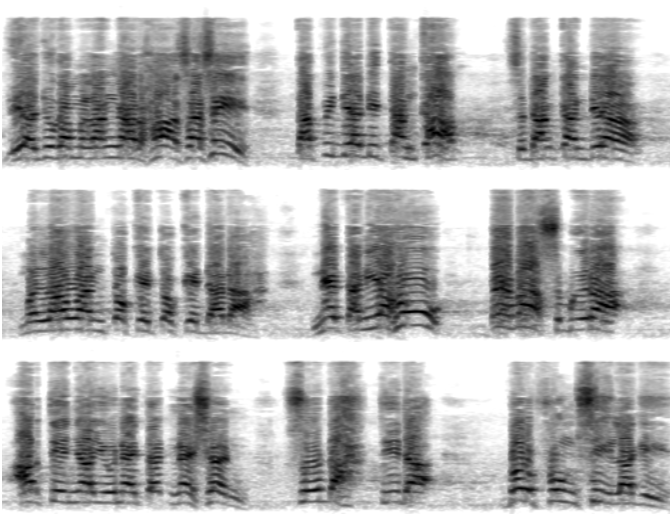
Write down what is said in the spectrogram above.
dia juga melanggar hak asasi tapi dia ditangkap. Sedangkan dia melawan toke-toke dadah. Netanyahu bebas bergerak. Artinya United Nation sudah tidak berfungsi lagi.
